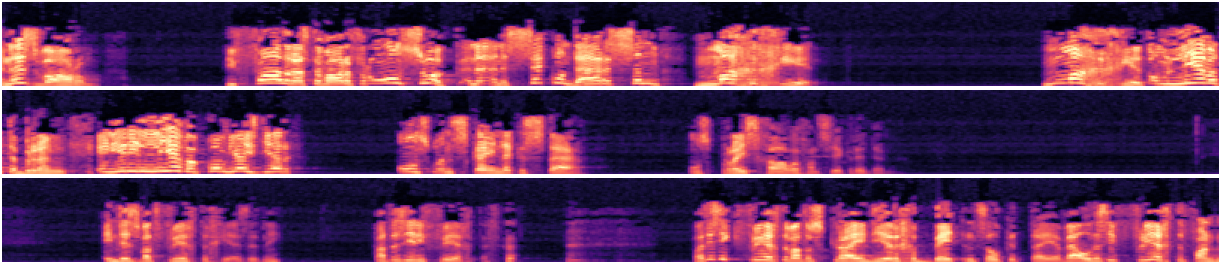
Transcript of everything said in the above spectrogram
En dis waarom die Vader as te ware vir ons ook in 'n in 'n sekondêre sin mag gegee het. Mag gegee het om lewe te bring. En hierdie lewe kom juis deur ons oënskynlike sterf ons prysgawe van sekere dinge. En dis wat vreugde gee is dit nie? Wat is hierdie vreugde wat is die vreugde wat ons kry deur gebed in sulke tye wel dis die vreugde van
